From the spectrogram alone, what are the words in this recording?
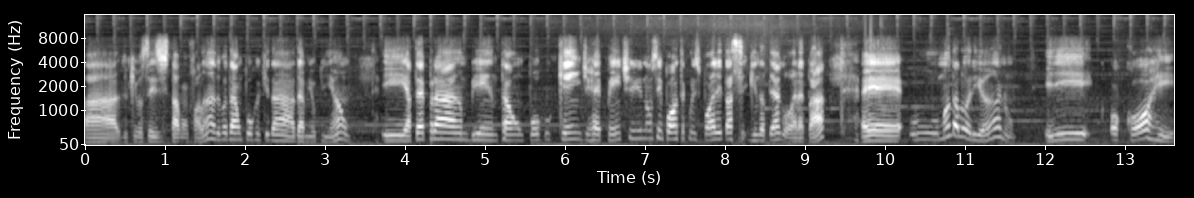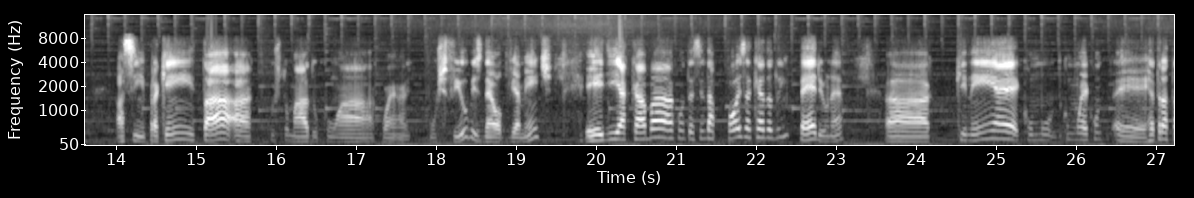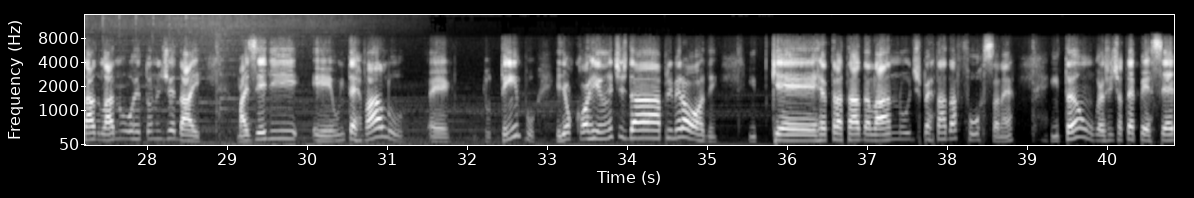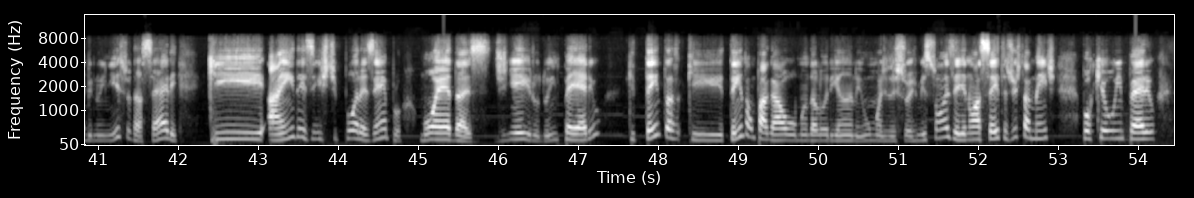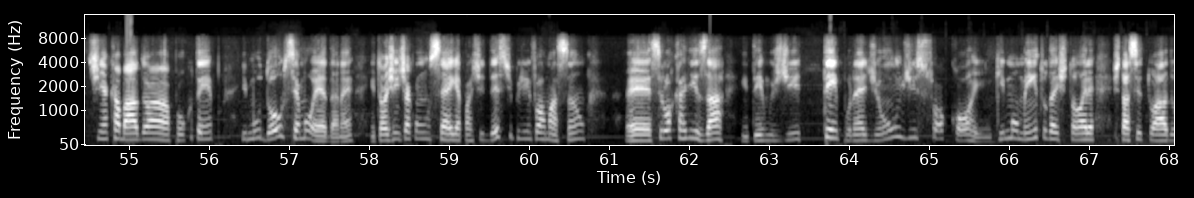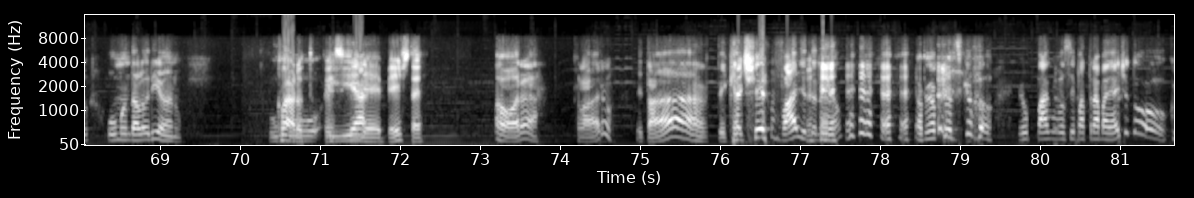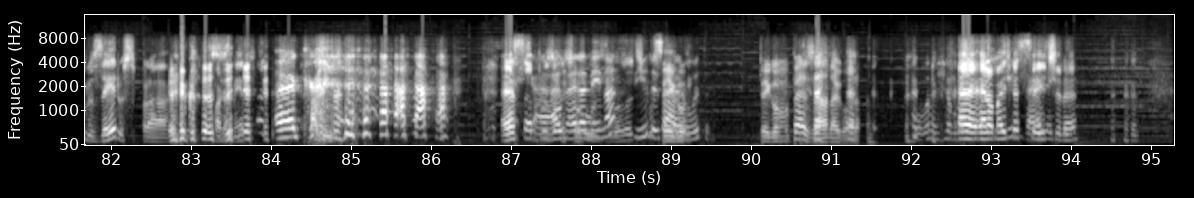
ah, do que vocês estavam falando, vou dar um pouco aqui da, da minha opinião e até para ambientar um pouco quem de repente não se importa com spoiler e tá seguindo até agora, tá? É, o Mandaloriano ele ocorre assim para quem tá acostumado com, a, com, a, os filmes, né? Obviamente, ele acaba acontecendo após a queda do Império, né? Ah, que nem é como, como é, é, retratado lá no Retorno de Jedi. Mas ele, é, o intervalo é, do tempo, ele ocorre antes da Primeira Ordem, que é retratada lá no Despertar da Força, né? Então, a gente até percebe no início da série que ainda existe, por exemplo, moedas, dinheiro do Império que, tenta, que tentam pagar o Mandaloriano em uma das suas missões, ele não aceita justamente porque o Império tinha acabado há pouco tempo e mudou-se a moeda, né? Então a gente já consegue, a partir desse tipo de informação, é, se localizar em termos de tempo, né? De onde isso ocorre, em que momento da história está situado o Mandaloriano. Claro, tu pensa que a... ele é besta? Ora, claro. Ele tá. Tem que dar dinheiro válido, né? Não? É a mesma coisa que eu, eu pago você pra trabalhar e te dou cruzeiros pra pagamento. É, cara. Essa é pros outros. Não era nem nascido esse garoto. Pegou pesado agora. Porra, é, era mais recente, né?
